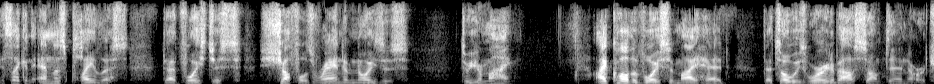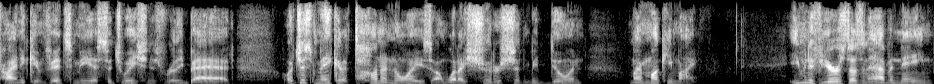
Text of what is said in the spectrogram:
It's like an endless playlist. That voice just shuffles random noises through your mind. I call the voice in my head that's always worried about something or trying to convince me a situation is really bad or just making a ton of noise on what I should or shouldn't be doing my monkey mind even if yours doesn't have a name,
